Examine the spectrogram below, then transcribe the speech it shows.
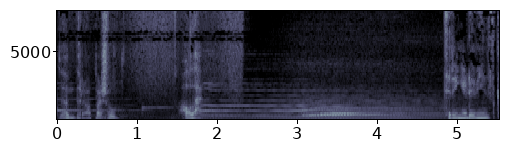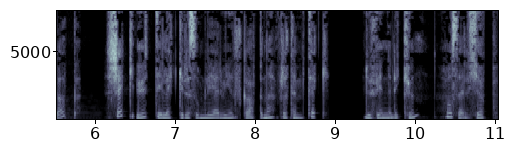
Du er en bra person. Ha det. Trenger du vinskap? Sjekk ut de lekre sommeliervinskapene fra Temtec. Du finner de kun hos Elkjøp.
